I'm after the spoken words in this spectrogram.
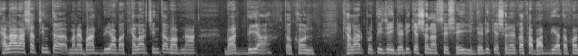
খেলার আশা চিন্তা মানে বাদ দিয়া বা খেলার চিন্তা ভাবনা বাদ দিয়া তখন খেলার প্রতি যেই ডেডিকেশন আছে, সেই ডেডিকেশনের কথা বাদ দিয়া তখন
